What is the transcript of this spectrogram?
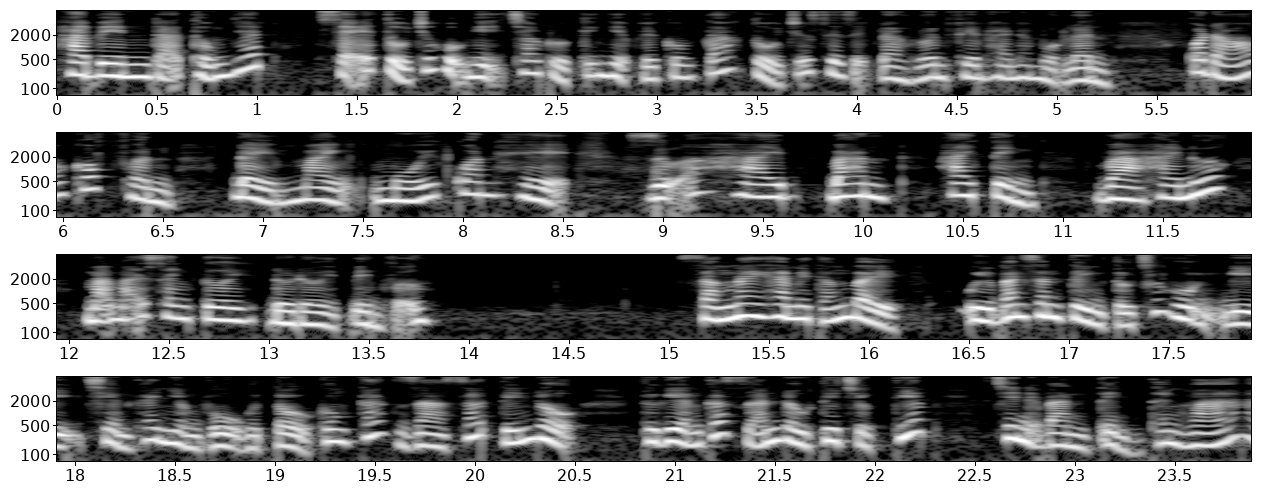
hai bên đã thống nhất sẽ tổ chức hội nghị trao đổi kinh nghiệm về công tác tổ chức xây dựng đảng luân phiên hai năm một lần, qua đó góp phần đẩy mạnh mối quan hệ giữa hai ban, hai tỉnh và hai nước mãi mãi xanh tươi, đời đời bền vững. Sáng nay 20 tháng 7, Ủy ban dân tỉnh tổ chức hội nghị triển khai nhiệm vụ của tổ công tác giả soát tiến độ thực hiện các dự án đầu tư trực tiếp trên địa bàn tỉnh Thanh Hóa.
